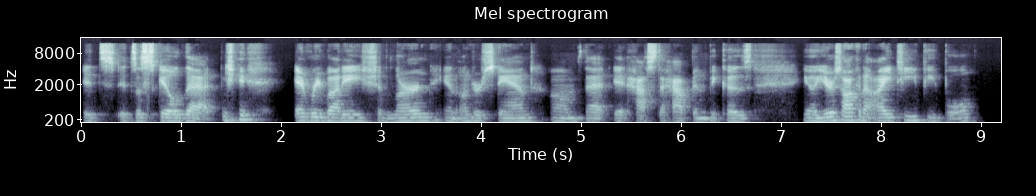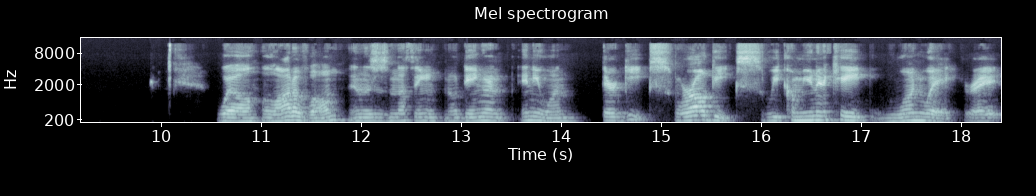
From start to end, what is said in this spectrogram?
it's it's a skill that everybody should learn and understand um, that it has to happen because you know you're talking to IT people. Well a lot of them and this is nothing no ding on anyone they're geeks. We're all geeks. We communicate one way right?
